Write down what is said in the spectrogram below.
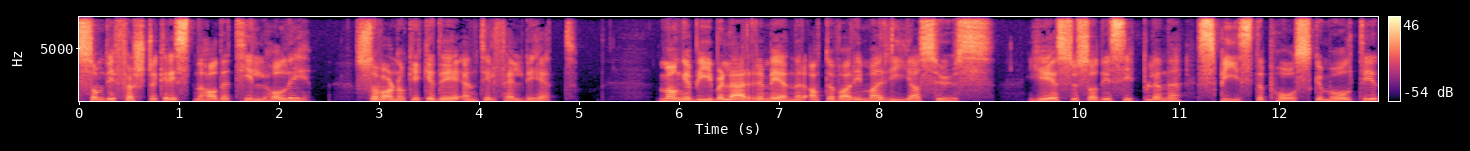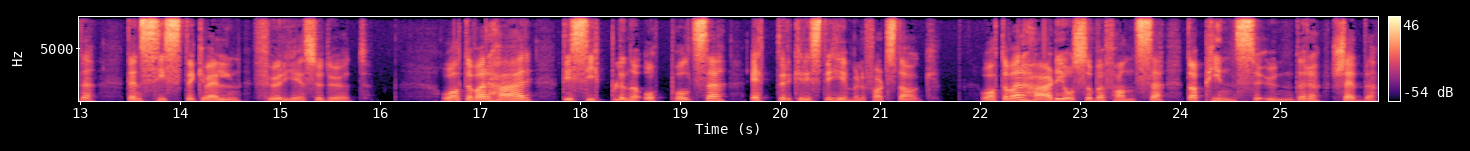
som de første kristne hadde tilhold i, så var nok ikke det en tilfeldighet. Mange bibellærere mener at det var i Marias hus Jesus og disiplene spiste påskemåltidet den siste kvelden før Jesu død og at det var her disiplene oppholdt seg etter Kristi himmelfartsdag, og at det var her de også befant seg da pinseunderet skjedde.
